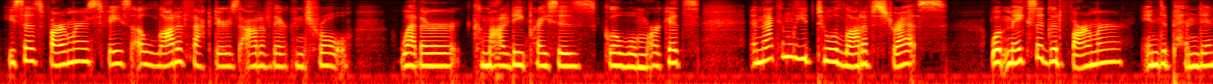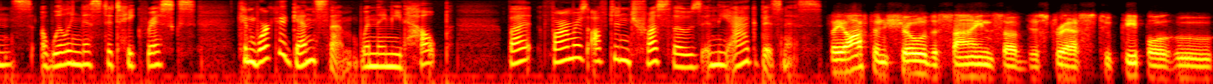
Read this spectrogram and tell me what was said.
He says farmers face a lot of factors out of their control weather, commodity prices, global markets, and that can lead to a lot of stress. What makes a good farmer, independence, a willingness to take risks, can work against them when they need help. But farmers often trust those in the ag business. They often show the signs of distress to people who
